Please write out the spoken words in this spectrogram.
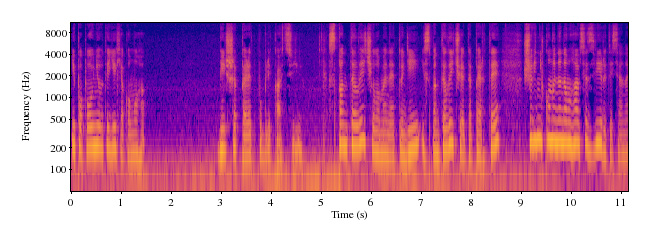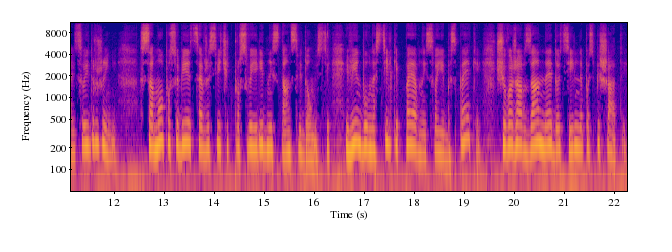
і поповнювати їх якомога більше перед публікацією. Спантеличило мене тоді і спантеличує тепер те, що він нікому не намагався звіритися, навіть своїй дружині. Само по собі це вже свідчить про своєрідний стан свідомості. Він був настільки певний своєї безпеки, що вважав за недоцільне поспішати.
